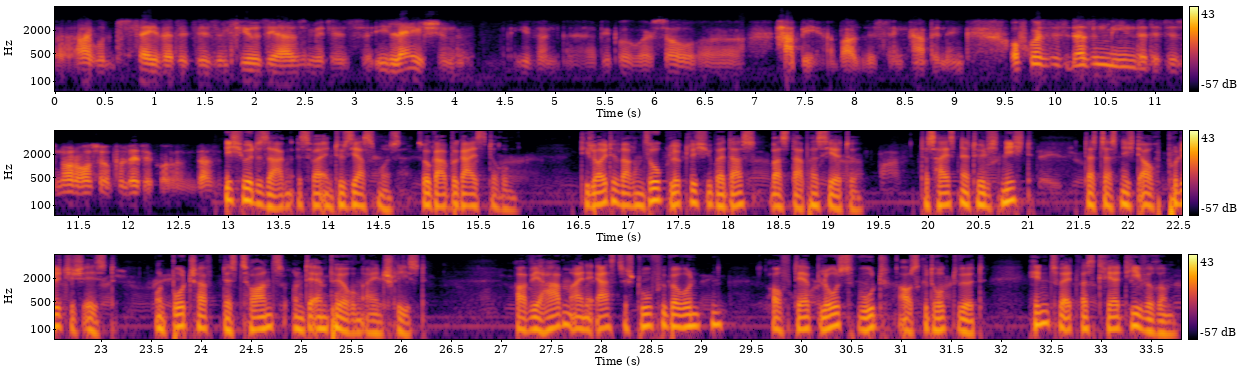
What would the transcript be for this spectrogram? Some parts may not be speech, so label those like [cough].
I would say that it is enthusiasm, it is elation. Even uh, people were so uh, happy about this thing happening. Of course, this doesn't mean that it is not also political. Ich würde sagen, es war Enthusiasmus, sogar Begeisterung. Die Leute waren so glücklich über das, was da passierte. Das heißt natürlich nicht, dass das nicht auch politisch ist und Botschaften des Zorns und der Empörung einschließt. Aber wir haben eine erste Stufe überwunden, auf der bloß Wut ausgedruckt wird, hin zu etwas Kreativerem,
